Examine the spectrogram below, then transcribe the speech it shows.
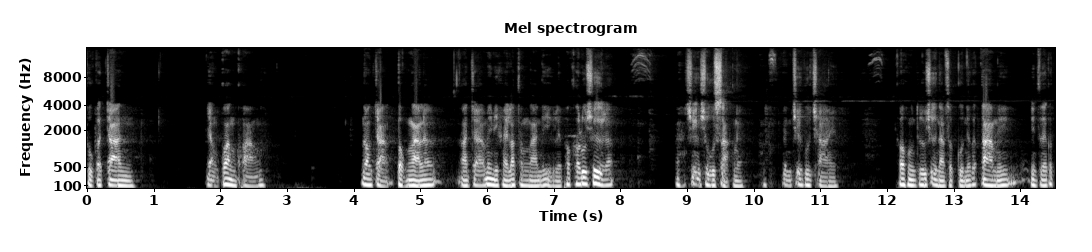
ถูกประจานอย่างกว้างขวาง นอกจากตกงานแล้ว อาจจะไม่มีใครรับทำงานได้อีกเลย เพราะเขารู้ชื่อแล้ว ชื่อชูศักดิ์เนี่ย เป็นชื่อผู้ชาย เขาคงรู้ชื่อนามสกุลแล้วก็ตามนี้อินเทอร์เน็ตก็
